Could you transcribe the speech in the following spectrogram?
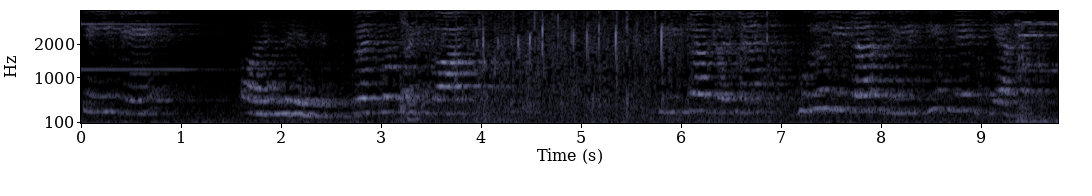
ਟੀਮ A ਔਰੰਗਜ਼ੇਬ ਬਿਲਕੁਲ ਸਹੀ ਜਵਾਬ। ਤੀਸਰਾ ਪ੍ਰਸ਼ਨ ਗੁਰੂ ਜੀ ਦਾ ਸਰੀਰ ਕਿਸ ਨੇ ਚੁੱਕਿਆ ਸੀ?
